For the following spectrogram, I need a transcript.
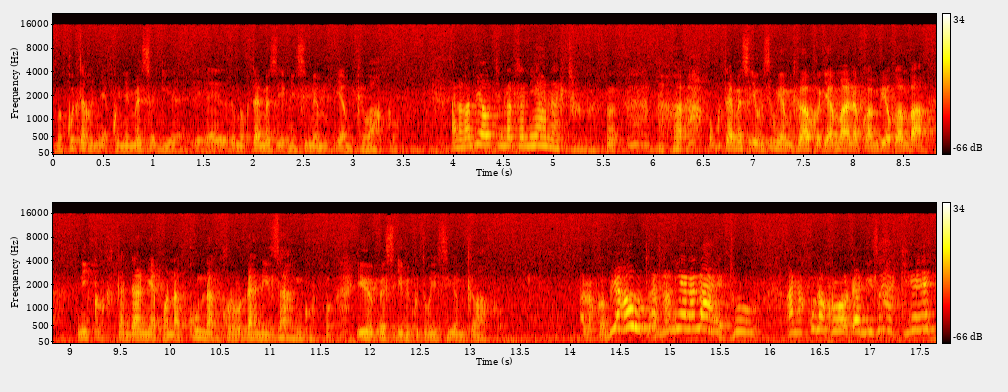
Umekuta kwenye kwenye message umekuta message kwenye simu ya, mke wako anakwambia "Oh, tunataniana tu ukuta message kwa simu ya mke wako jamaa anakuambia kwamba niko kitandani hapa na kuna korodani zangu hiyo message imekuta kwenye simu ya mke wako anakwambia au tunataniana naye tu. Anakuna korodani zake.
